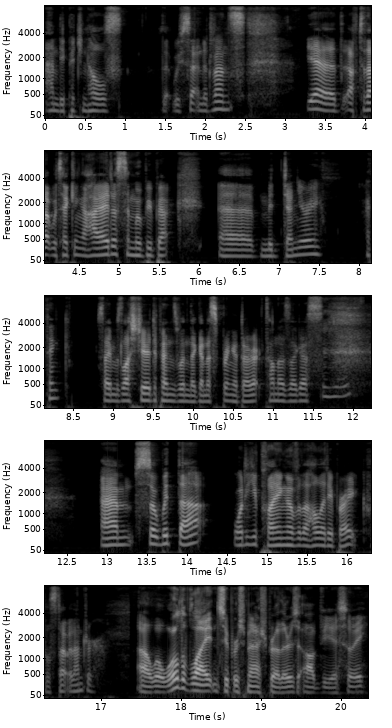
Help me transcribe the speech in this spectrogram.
handy pigeonholes that we've set in advance. Yeah, after that we're taking a hiatus and we'll be back uh, mid January, I think. Same as last year, depends when they're going to spring a direct on us, I guess. Mm-hmm. Um, so with that, what are you playing over the holiday break? We'll start with Andrew. Uh, well, World of Light and Super Smash Brothers, obviously,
